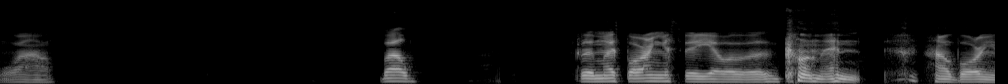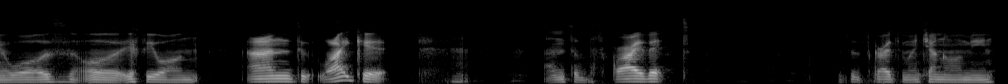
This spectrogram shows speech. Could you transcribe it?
Wow. Well, for the most boringest video comment how boring it was, or if you want, and like it, and subscribe it subscribe to my channel, I mean.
